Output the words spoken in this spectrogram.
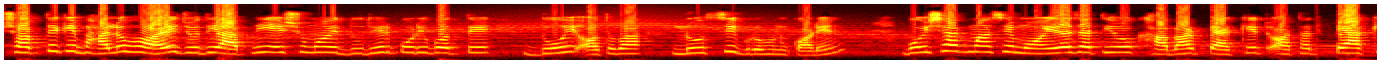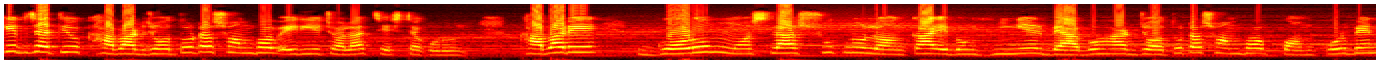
সব থেকে ভালো হয় যদি আপনি এ সময় দুধের পরিবর্তে দই অথবা লস্যি গ্রহণ করেন। বৈশাখ মাসে ময়দা জাতীয় খাবার প্যাকেট অর্থাৎ প্যাকেট জাতীয় খাবার যতটা সম্ভব এড়িয়ে চলার চেষ্টা করুন। খাবারে গরম মশলা, শুকনো লঙ্কা এবং হিঙের ব্যবহার যতটা সম্ভব কম করবেন,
